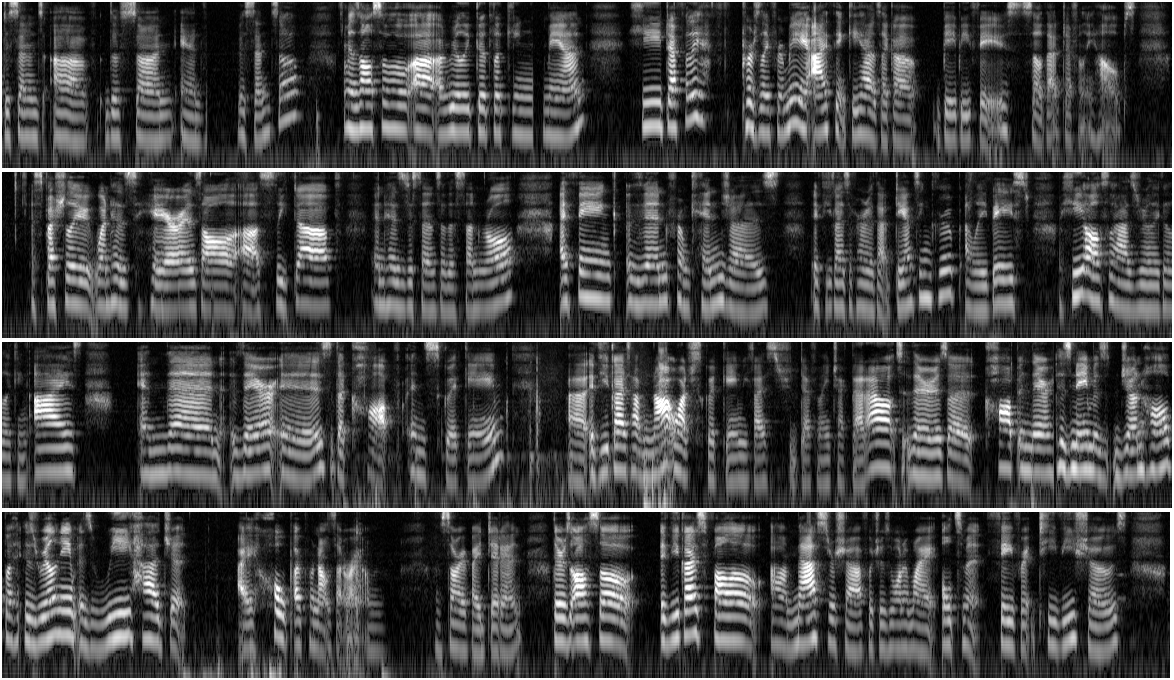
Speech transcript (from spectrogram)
descendants of the Sun and Vincenzo, is also uh, a really good looking man. He definitely, personally for me, I think he has like a baby face, so that definitely helps. Especially when his hair is all uh, sleeked up in his Descendants of the Sun role. I think Vin from Kinjaz, if you guys have heard of that dancing group, LA based. He also has really good looking eyes. And then there is the cop in Squid Game. Uh, if you guys have not watched Squid Game, you guys should definitely check that out. There is a cop in there. His name is Jun Ho, but his real name is Wi Ha Jun. I hope I pronounced that right. I'm, I'm sorry if I didn't. There's also if you guys follow um, MasterChef, which is one of my ultimate favorite TV shows,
